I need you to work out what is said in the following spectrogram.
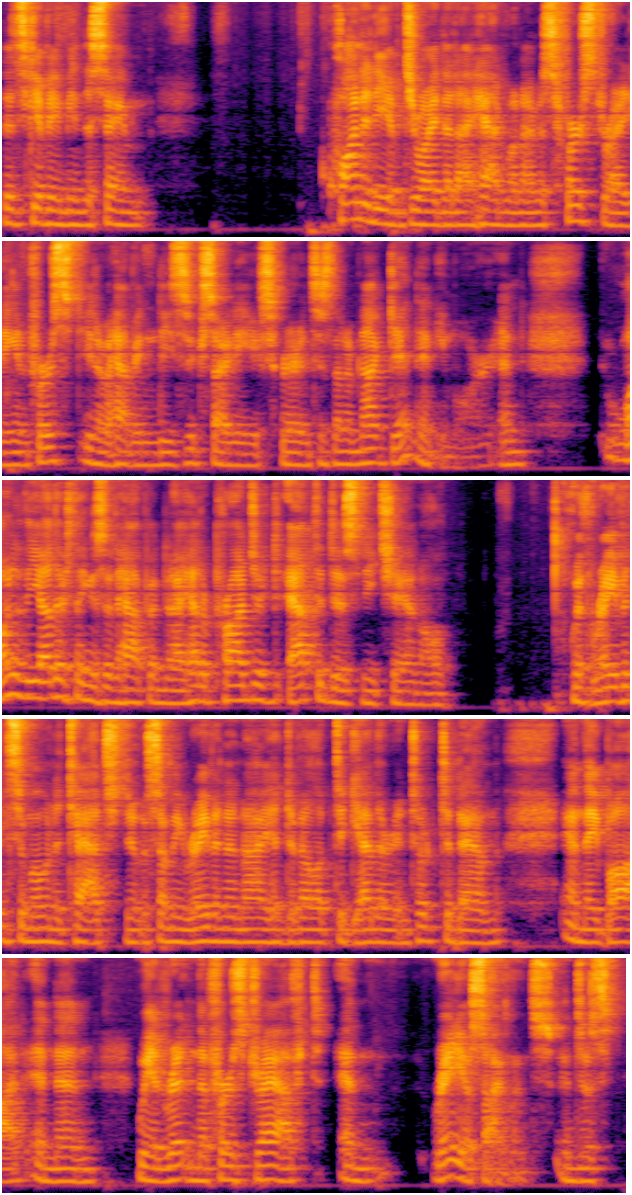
that's giving me the same quantity of joy that I had when I was first writing and first, you know, having these exciting experiences that I'm not getting anymore. And one of the other things that happened, I had a project at the Disney Channel with Raven-Symoné attached. And it was something Raven and I had developed together and took to them and they bought. And then we had written the first draft and radio silence and just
